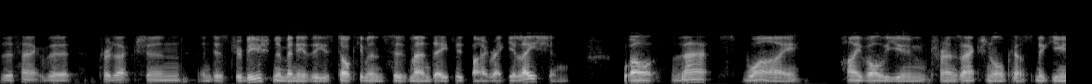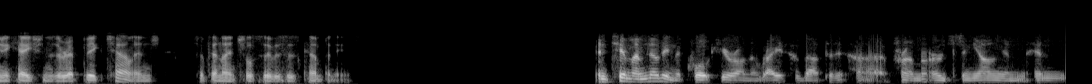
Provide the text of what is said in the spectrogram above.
the fact that production and distribution of many of these documents is mandated by regulation. Well, that's why high volume transactional customer communications are a big challenge for financial services companies. And Tim, I'm noting the quote here on the right about the uh, from Ernst and Young and, and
